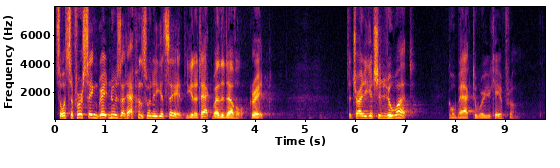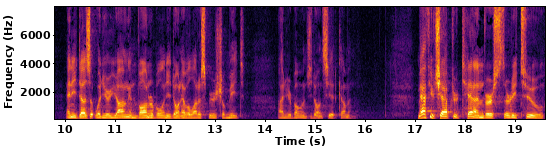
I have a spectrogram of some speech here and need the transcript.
So, what's the first thing, great news that happens when you get saved? You get attacked by the devil. Great. To try to get you to do what? Go back to where you came from. And he does it when you're young and vulnerable and you don't have a lot of spiritual meat on your bones. You don't see it coming. Matthew chapter 10, verse 32.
